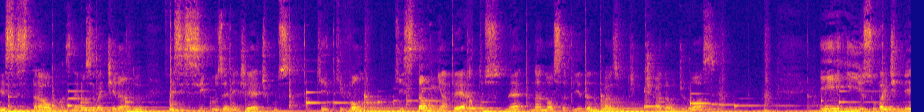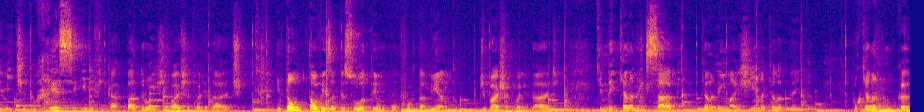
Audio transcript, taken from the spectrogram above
esses traumas, né? Você vai tirando esses ciclos energéticos que, que vão que estão em abertos né, na nossa vida, no caso de, de cada um de nós, e, e, isso vai te permitindo ressignificar padrões de baixa qualidade. Então, talvez a pessoa tenha um comportamento de baixa qualidade que, ne, que ela nem sabe, que ela nem imagina que ela tenha, porque ela nunca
